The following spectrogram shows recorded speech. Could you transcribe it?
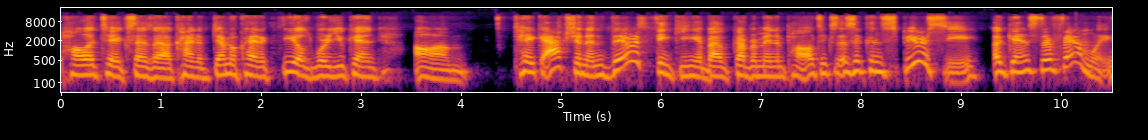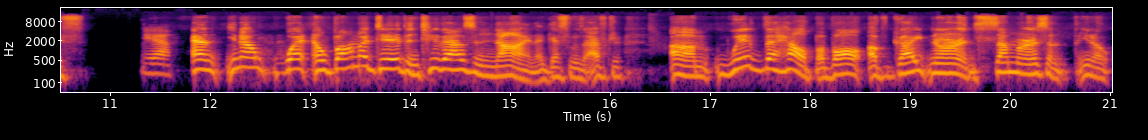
politics as a kind of democratic field where you can um, take action. And they're thinking about government and politics as a conspiracy against their families. Yeah. And, you know, what Obama did in 2009, I guess was after um, with the help of all of Geithner and Summers and you know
